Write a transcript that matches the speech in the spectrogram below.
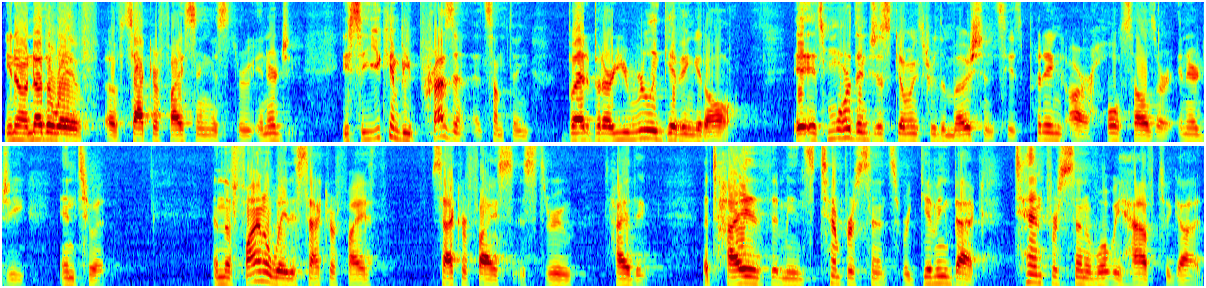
You know, another way of, of sacrificing is through energy. You see, you can be present at something, but, but are you really giving it all? It's more than just going through the motions. It's putting our whole selves, our energy into it. And the final way to sacrifice, sacrifice is through tithing. A tithe that means 10%. So we're giving back 10% of what we have to God.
